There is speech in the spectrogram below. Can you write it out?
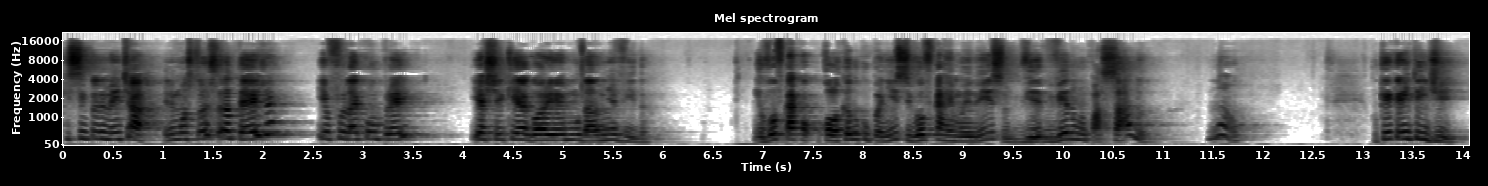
que simplesmente, ah, ele mostrou a estratégia e eu fui lá e comprei e achei que agora ia mudar a minha vida. Eu vou ficar colocando culpa nisso e vou ficar remoendo isso, vivendo no passado? Não. O que, que eu entendi?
